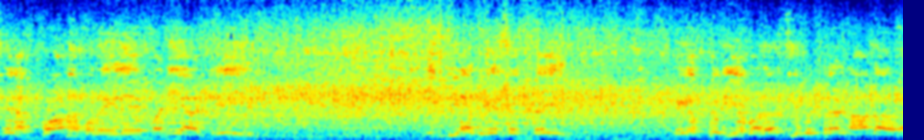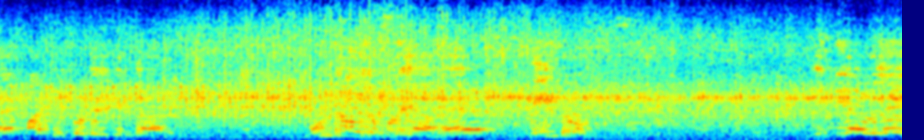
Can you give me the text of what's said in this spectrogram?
சிறப்பான முறையிலே பணியாற்றி இந்திய தேசத்தை மிகப்பெரிய வளர்ச்சி பெற்ற நாடாக மாற்றிக்கொண்டிருக்கின்றார் மூன்றாவது முறையாக மீண்டும் இந்தியாவிலே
